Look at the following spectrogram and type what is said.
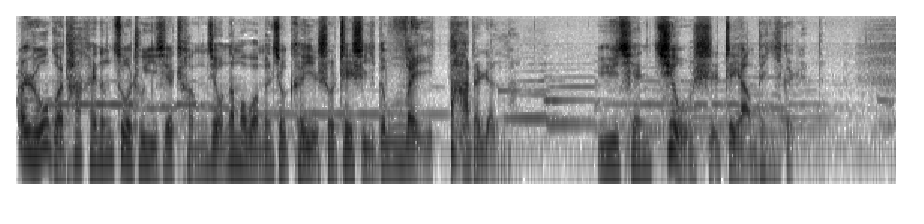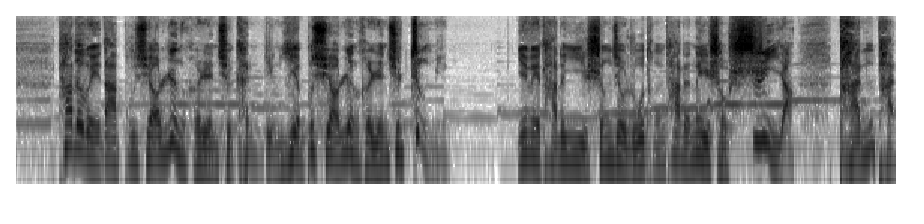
而如果他还能做出一些成就，那么我们就可以说这是一个伟大的人了。于谦就是这样的一个人的，他的伟大不需要任何人去肯定，也不需要任何人去证明，因为他的一生就如同他的那首诗一样，坦坦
